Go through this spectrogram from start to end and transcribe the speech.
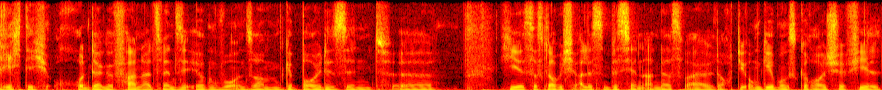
richtig runtergefahren, als wenn sie irgendwo in so einem Gebäude sind. Äh, hier ist das, glaube ich, alles ein bisschen anders, weil doch die Umgebungsgeräusche viel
